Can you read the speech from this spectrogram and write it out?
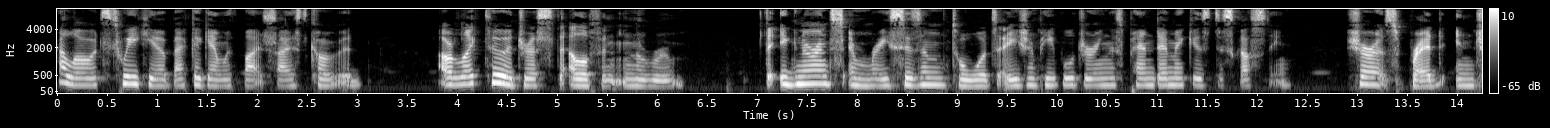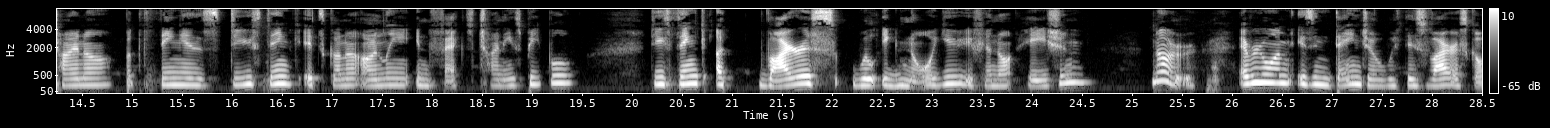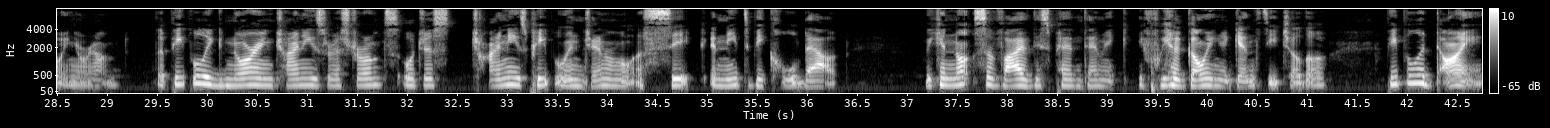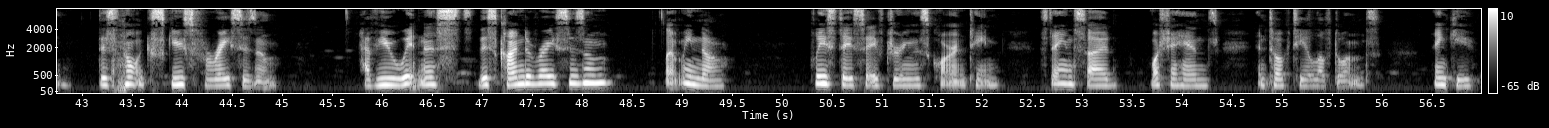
Hello, it's Tweak here, uh, back again with Bite Sized COVID. I would like to address the elephant in the room. The ignorance and racism towards Asian people during this pandemic is disgusting. Sure, it spread in China, but the thing is, do you think it's gonna only infect Chinese people? Do you think a virus will ignore you if you're not Asian? No, everyone is in danger with this virus going around. The people ignoring Chinese restaurants or just Chinese people in general are sick and need to be called out. We cannot survive this pandemic if we are going against each other. People are dying. There's no excuse for racism. Have you witnessed this kind of racism? Let me know. Please stay safe during this quarantine. Stay inside, wash your hands, and talk to your loved ones. Thank you.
